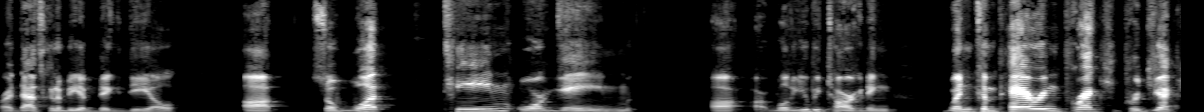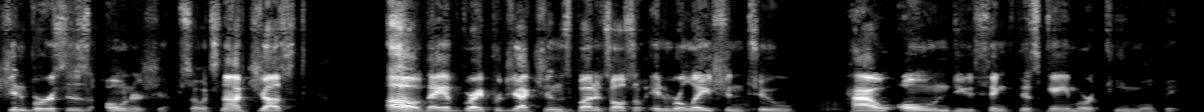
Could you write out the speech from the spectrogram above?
right? That's going to be a big deal. Uh, so what team or game uh, will you be targeting when comparing projection versus ownership? So it's not just, oh, they have great projections, but it's also in relation to how owned do you think this game or team will be?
